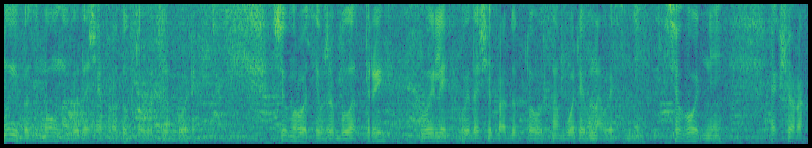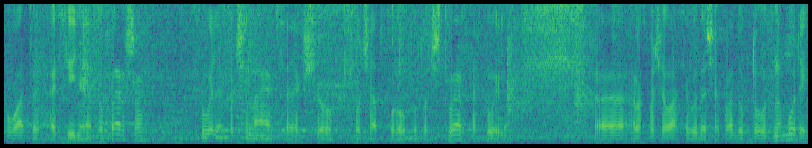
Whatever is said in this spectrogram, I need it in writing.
Ну і безумовно видача продуктових наборів. В цьому році вже було три хвилі видачі продуктових наборів навесні. Сьогодні, якщо рахувати осіння, то перша хвиля починається. Якщо з початку року, то четверта хвиля. Е, Розпочалася видача продуктових наборів.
